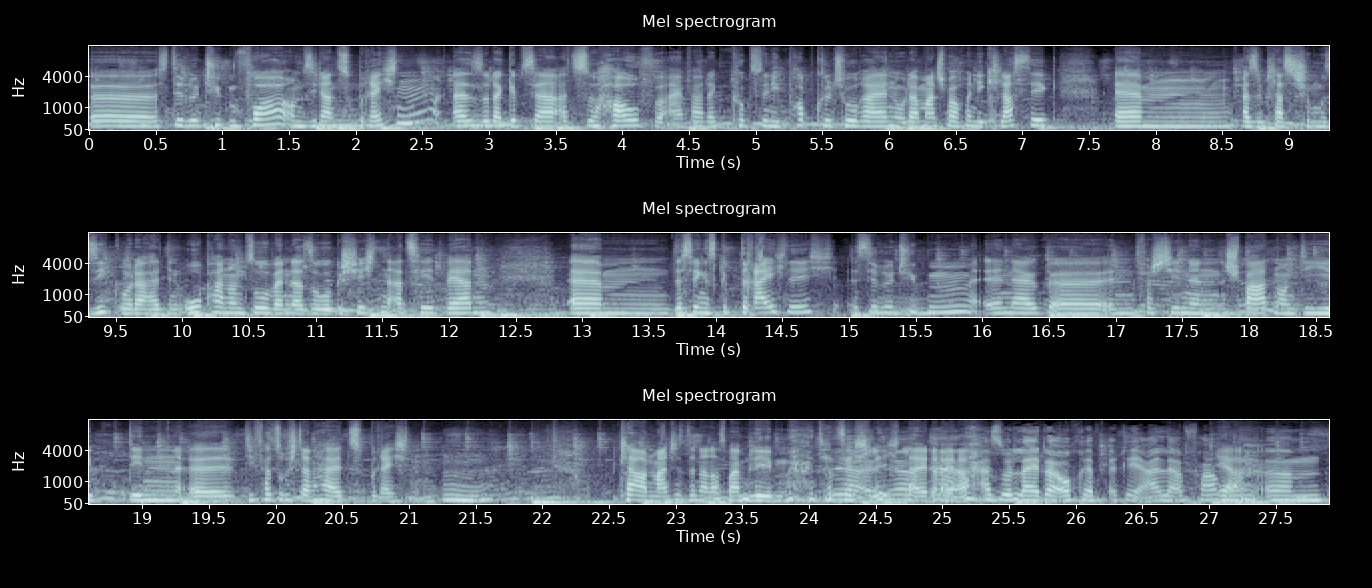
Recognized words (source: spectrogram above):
äh, Stereotypen vor, um sie dann zu brechen. Also da gibt es ja zuhaufe einfach, da guckst du in die Popkultur rein oder manchmal auch in die Klassik, ähm, also klassische Musik oder halt in Opern und so, wenn da so Geschichten erzählt werden. Ähm, deswegen es gibt reichlich Stereotypen in, der, äh, in verschiedenen Sparten und die, den, äh, die versuche ich dann halt zu brechen. Mhm klar, und manche sind dann aus meinem Leben tatsächlich, ja, ja, leider. Ja. Also leider auch re reale Erfahrung. Ähm,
